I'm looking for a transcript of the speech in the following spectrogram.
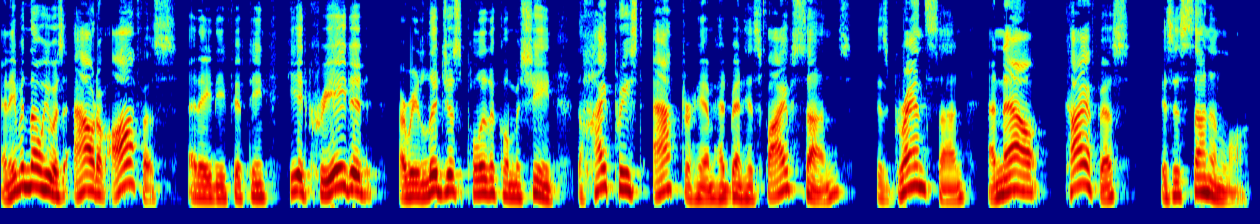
and even though he was out of office at AD 15, he had created a religious political machine. The high priest after him had been his five sons, his grandson, and now Caiaphas is his son in law.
